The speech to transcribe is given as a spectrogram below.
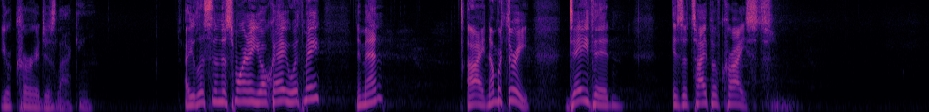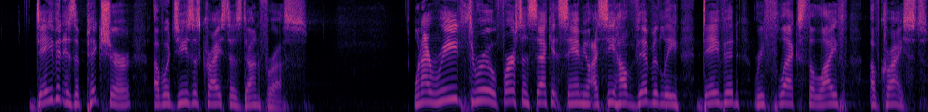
your courage is lacking. Are you listening this morning? Are you okay with me? Amen? All right, number three David is a type of Christ. David is a picture of what Jesus Christ has done for us. When I read through 1st and 2nd Samuel, I see how vividly David reflects the life of Christ.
